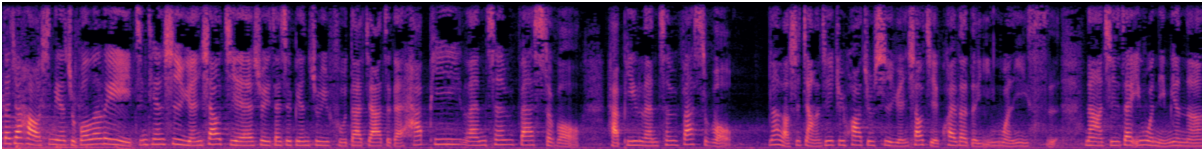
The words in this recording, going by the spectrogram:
大家好，我是你的主播 Lily。今天是元宵节，所以在这边祝福大家这个 Happy Lantern Festival，Happy Lantern Festival。那老师讲的这句话就是元宵节快乐的英文意思。那其实，在英文里面呢，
